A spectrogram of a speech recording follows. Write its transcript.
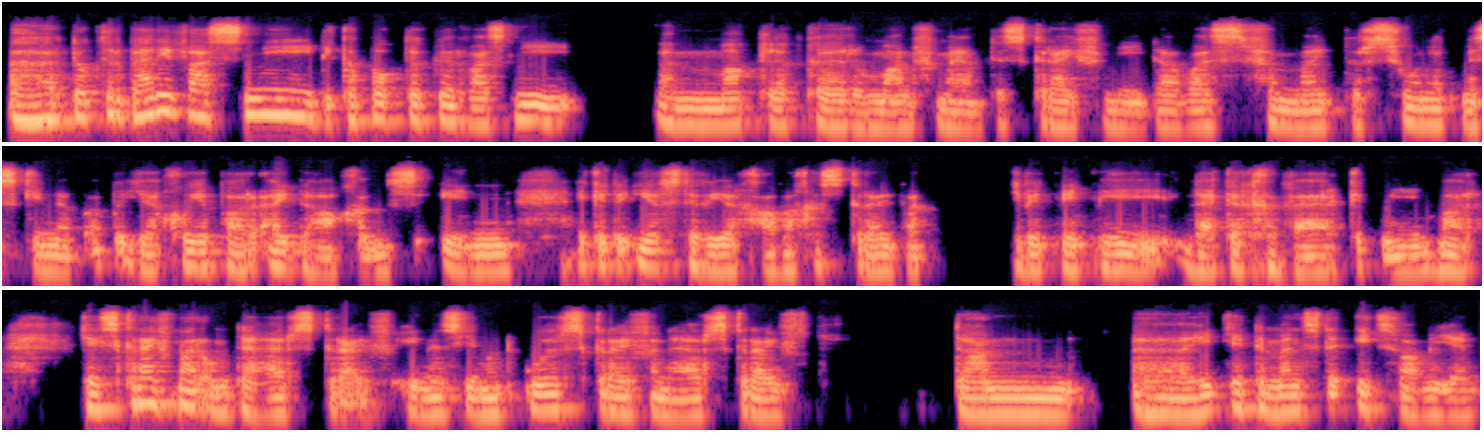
Uh Dr Barry was nie die kapok dokter was nie 'n maklike roman vir my om te skryf nie. Daar was vir my persoonlik miskien 'n goeie paar uitdagings en ek het 'n eerste weergawe geskryf wat jy weet net nie lekker gewerk het nie, maar jy skryf maar om te herskryf en as jy moet oorskryf en herskryf dan uh het jy ten minste iets waarmee jy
